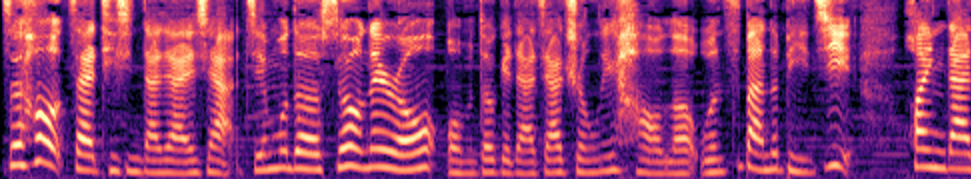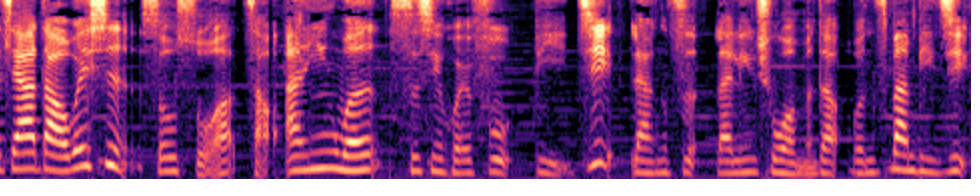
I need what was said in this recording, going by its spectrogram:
最后再提醒大家一下，节目的所有内容我们都给大家整理好了文字版的笔记，欢迎大家到微信搜索“早安英文”，私信回复“笔记”两个字来领取我们的文字版笔记。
